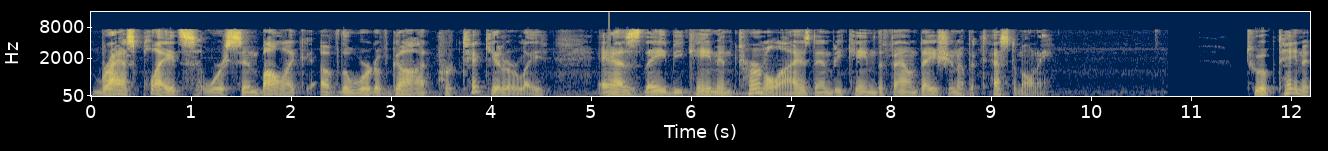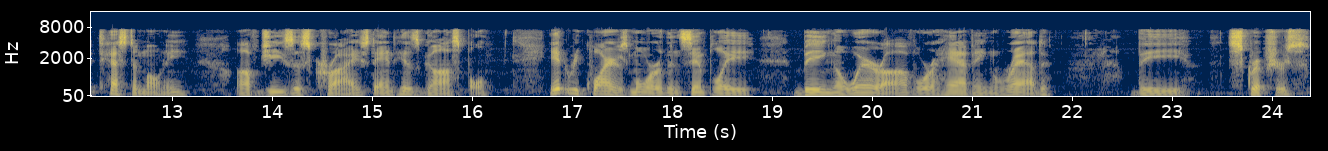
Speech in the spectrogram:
brass plates were symbolic of the Word of God, particularly as they became internalized and became the foundation of a testimony. To obtain a testimony of Jesus Christ and His gospel, it requires more than simply being aware of or having read the scriptures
